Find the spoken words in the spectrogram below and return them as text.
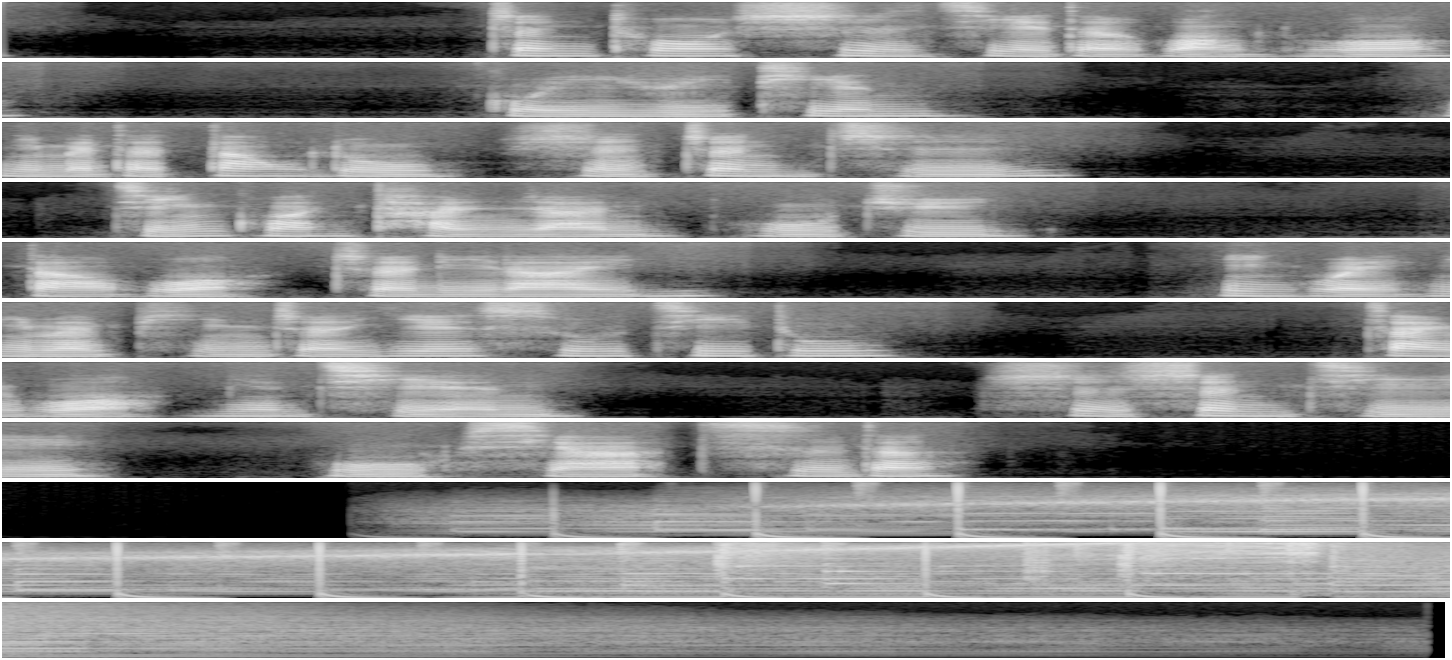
挣脱世界的网罗，归于天。你们的道路是正直。尽管坦然无惧到我这里来，因为你们凭着耶稣基督，在我面前是圣洁无瑕疵的。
